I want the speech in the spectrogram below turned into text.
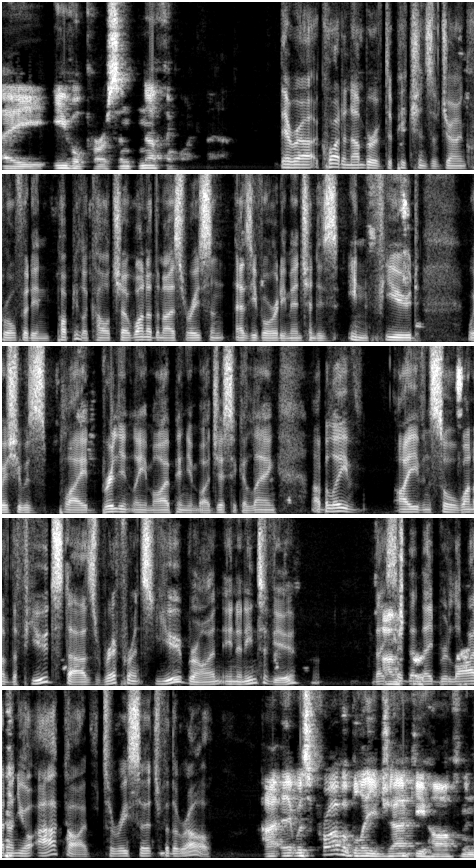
a evil person. Nothing like. There are quite a number of depictions of Joan Crawford in popular culture. One of the most recent, as you've already mentioned, is in Feud, where she was played brilliantly, in my opinion, by Jessica Lange. I believe I even saw one of the feud stars reference you, Bryan, in an interview. They I'm said sure. that they'd relied on your archive to research for the role. Uh, it was probably Jackie Hoffman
